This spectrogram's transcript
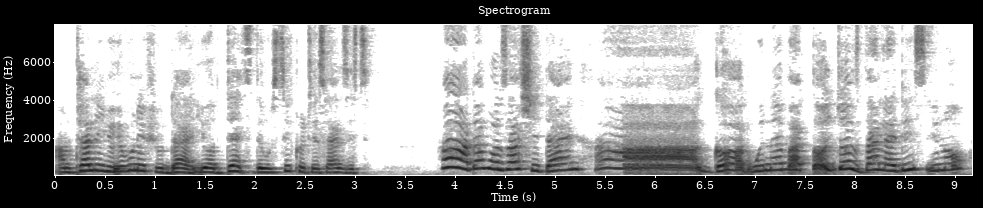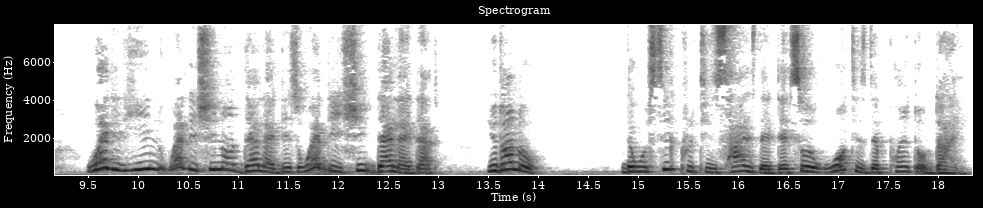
I'm telling you, even if you die, your death, they will still criticize it. That was how she died. Ah, God, we never thought just die like this, you know. Why did he, why did she not die like this? Why did she die like that? You don't know. They will still criticize their death. So what is the point of dying?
